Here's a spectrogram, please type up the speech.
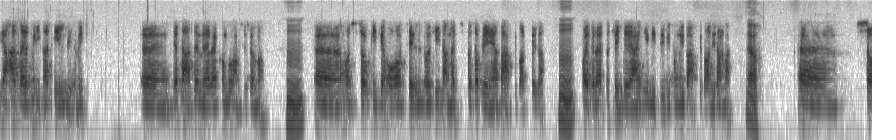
jeg har drevet med idrett hele livet mitt. Øh, jeg startet med å være konkurrencesvømmer, Mm. Uh, og så gikk jeg over til noe tid annet, og så ble jeg basketballspiller. Mm. Og etter hvert så spilte jeg i elitedivisjon i basketball i Danmark. Ja. Uh, så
